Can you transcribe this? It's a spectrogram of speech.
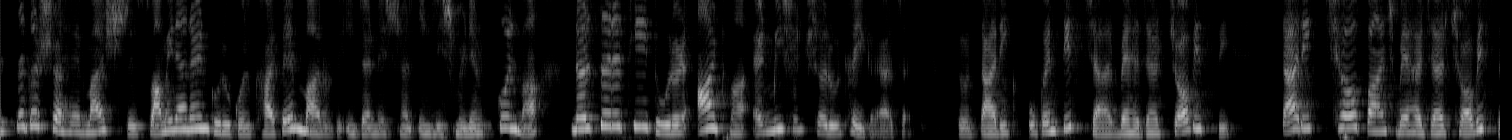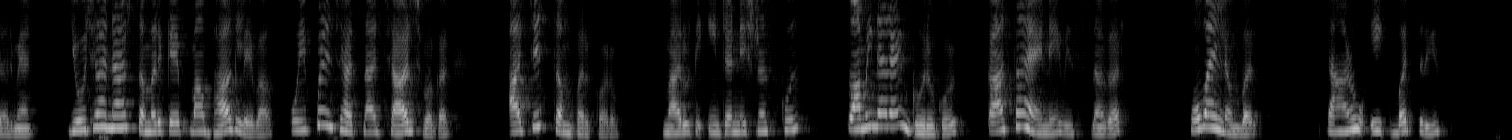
વિસનગર શહેરમાં શ્રી સ્વામિનારાયણ ગુરુકુલ ખાતે Maruti international English medium સ્કૂલમાં નર્સરીથી ધોરણ આઠમાં એડમિશન શરૂ થઈ ગયા છે. તો તારીખ ઓગણત્રીસ ચાર બે હજાર ચોવીસથી તારીખ છ પાંચ બે હજાર ચોવીસ દરમિયાન યોજાનાર સમર કેમ્પમાં ભાગ લેવા કોઈપણ જાતના ચાર્જ વગર આજે જ સંપર્ક કરો. મારુતિ ઇન્ટરનેશનલ સ્કૂલ, સ્વામિનારાયણ ગુરુકુળ કાંસા એને વિસનગર, મોબાઈલ નંબર ત્રાણું એક બત્રીસ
